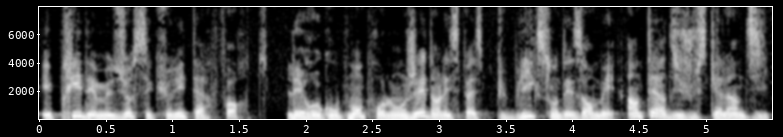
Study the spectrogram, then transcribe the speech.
et pris des mesures sécuritaires fortes. Les regroupements prolongés dans l'espace public sont désormais interdits jusqu'à lundi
